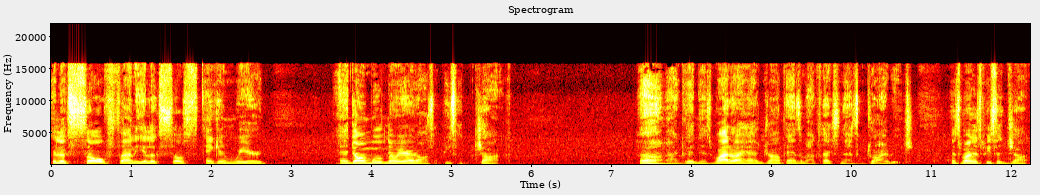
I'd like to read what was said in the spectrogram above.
It looks so funny. It looks so stinking weird. And don't move no air at all. It's a piece of junk. Oh my goodness. Why do I have drum fans in my collection that's garbage? Let's run this piece of junk.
